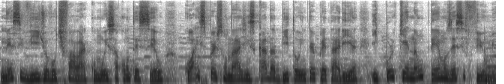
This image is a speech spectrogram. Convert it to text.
Nesse vídeo eu vou te falar como isso aconteceu, quais personagens cada Beatle interpretaria e por que não temos esse filme.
